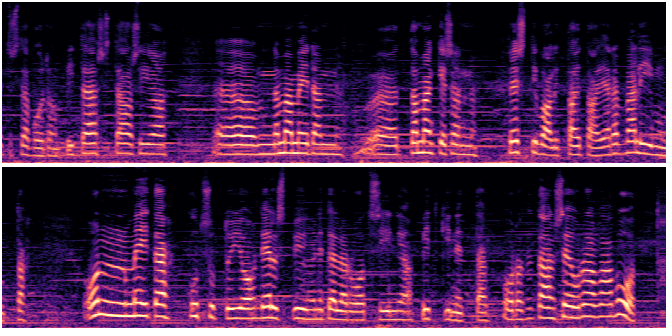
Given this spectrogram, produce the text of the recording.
että sitä voidaan pitää sitä asiaa. Nämä meidän tämän kesän festivaalit taitaa jäädä väliin, mutta on meitä kutsuttu jo Delsbyyn Etelä-Ruotsiin ja pitkin, että odotetaan seuraavaa vuotta.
